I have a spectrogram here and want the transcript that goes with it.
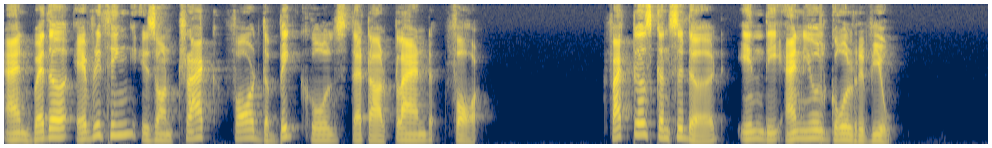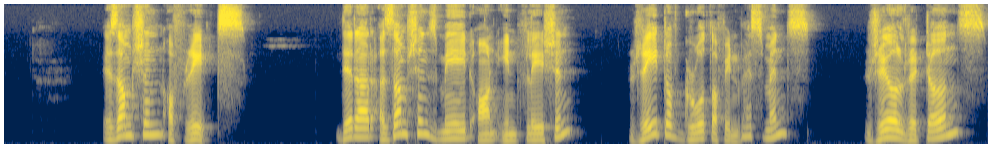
and whether everything is on track for the big goals that are planned for. Factors considered in the annual goal review Assumption of rates. There are assumptions made on inflation, rate of growth of investments, real returns,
